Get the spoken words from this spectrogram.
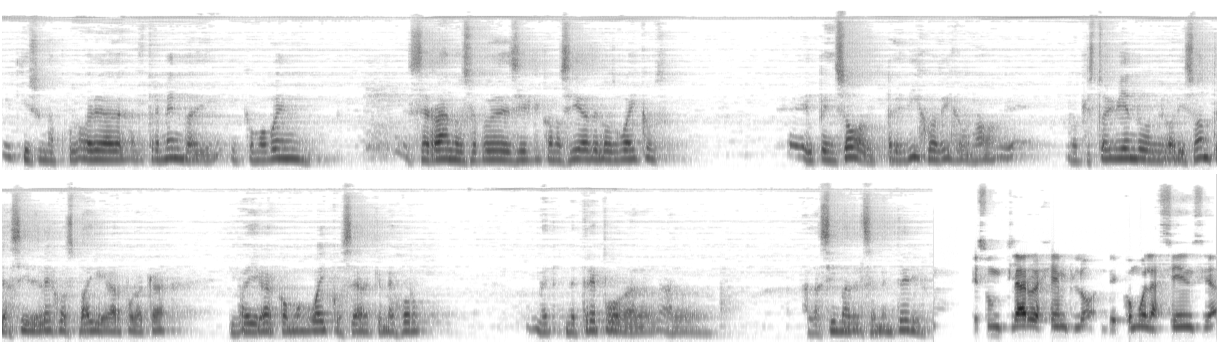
hizo una polvareda tremenda y, como buen serrano se puede decir que conocía de los huaicos, él pensó, predijo, dijo, no, lo que estoy viendo en el horizonte así de lejos va a llegar por acá y va a llegar como un huaico, o sea que mejor me, trepo a la cima del cementerio. Es un claro ejemplo de cómo la ciencia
